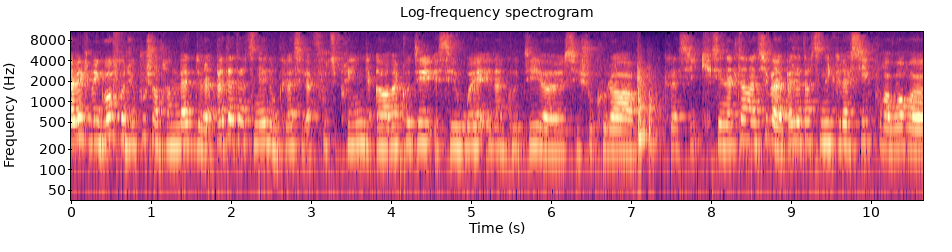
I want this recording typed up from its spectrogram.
Avec mes gaufres du coup je suis en train de mettre de la pâte à tartiner donc là c'est la Food Spring. Alors d'un côté c'est whey et d'un côté euh, c'est chocolat classique. C'est une alternative à la pâte à tartiner classique pour avoir euh,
